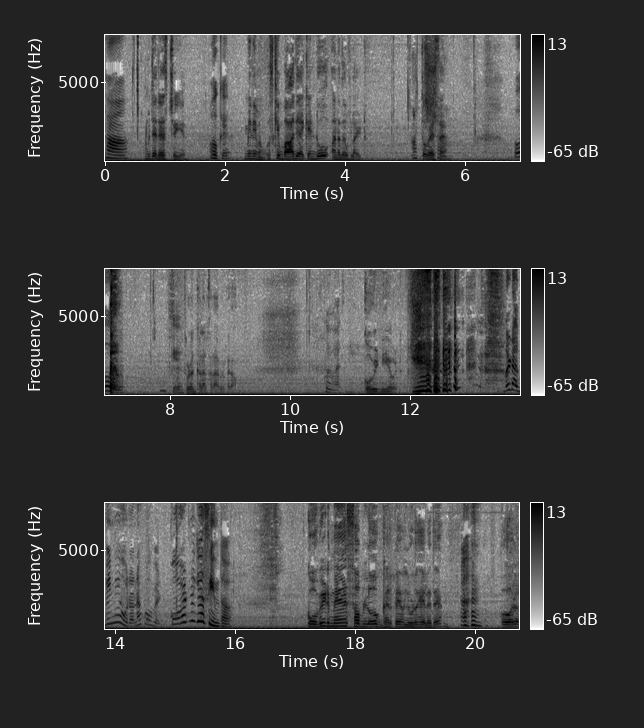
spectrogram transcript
हाँ। मुझे रेस्ट चाहिए। ओके मिनिमम उसके बाद I can do another flight अच्छा तो वैसा है। ओह ओके थोड़ा गला खराब है मेरा। कोई बात नहीं। कोविड नहीं है बट। बट अभी नहीं हो रहा ना कोविड। कोविड में क्या सीन था? कोविड में सब लोग घर पे लूडो खेले थे। और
